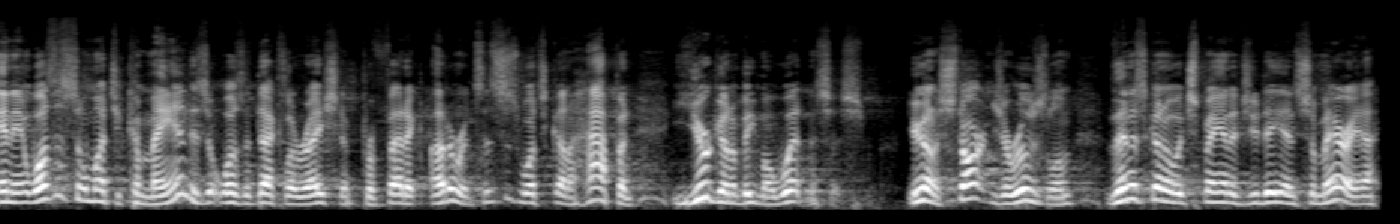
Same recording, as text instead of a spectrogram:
and it wasn't so much a command as it was a declaration of prophetic utterance this is what's going to happen you're going to be my witnesses you're going to start in jerusalem then it's going to expand to judea and samaria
